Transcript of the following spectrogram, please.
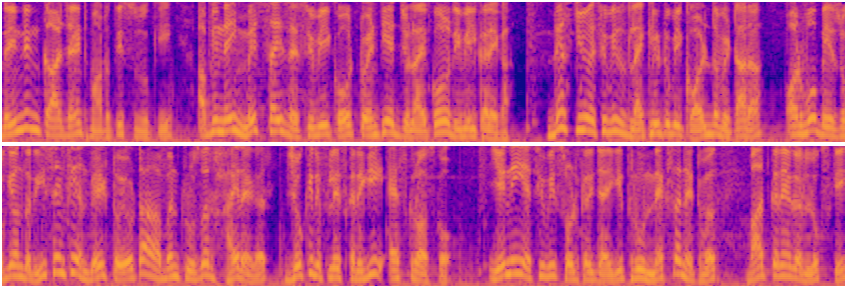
the Indian car giant Maruti Suzuki अपनी नई मिड साइज़ एसयूवी को 28 जुलाई को रिवील करेगा। This new SUV is likely to be called the Vitara और वो बेस्ड होगी on the recently unveiled Toyota Urban Cruiser Hyryder जो कि रिप्लेस करेगी एस क्रॉस को। ये नई एसयूवी सोल्ड करी जाएगी थ्रू नेक्सा नेटवर्क बात करें अगर लुक्स की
